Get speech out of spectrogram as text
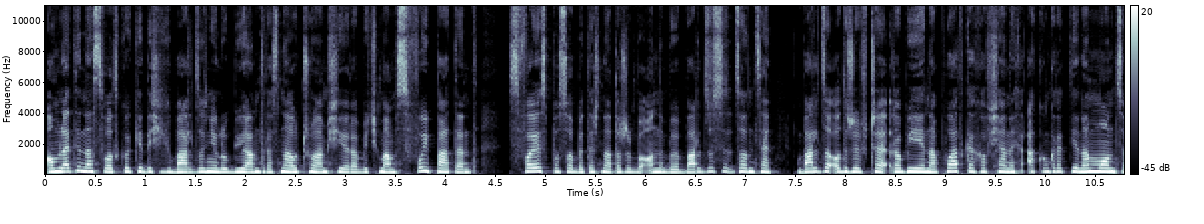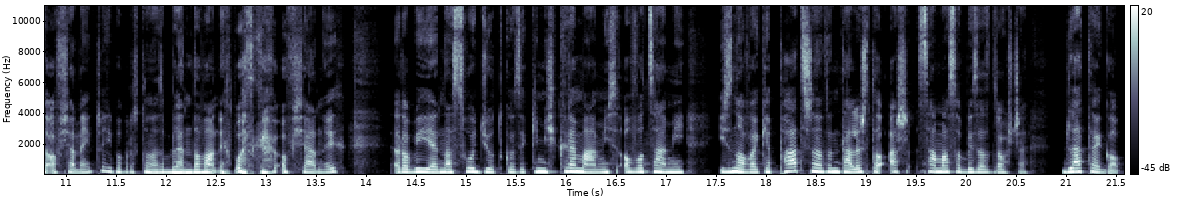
Omlety na słodko kiedyś ich bardzo nie lubiłam, teraz nauczyłam się je robić. Mam swój patent, swoje sposoby też na to, żeby one były bardzo sycące, bardzo odżywcze. Robię je na płatkach owsianych, a konkretnie na mące owsianej, czyli po prostu na zblendowanych płatkach owsianych. Robię je na słodziutko, z jakimiś kremami, z owocami i znowu, jak ja patrzę na ten talerz, to aż sama sobie zazdroszczę. Dlatego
